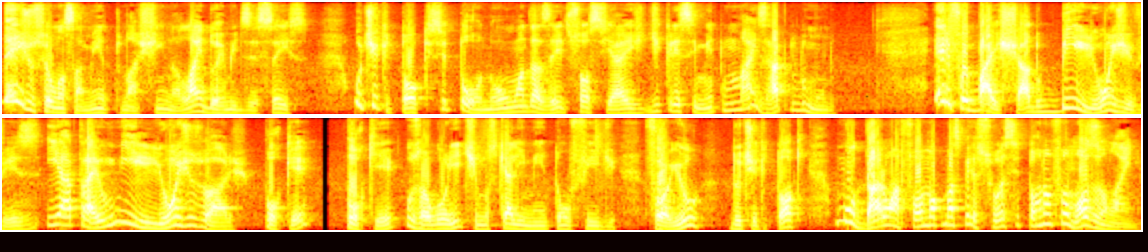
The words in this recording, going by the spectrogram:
Desde o seu lançamento na China lá em 2016, o TikTok se tornou uma das redes sociais de crescimento mais rápido do mundo. Ele foi baixado bilhões de vezes e atraiu milhões de usuários. Por quê? Porque os algoritmos que alimentam o feed For You do TikTok mudaram a forma como as pessoas se tornam famosas online.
